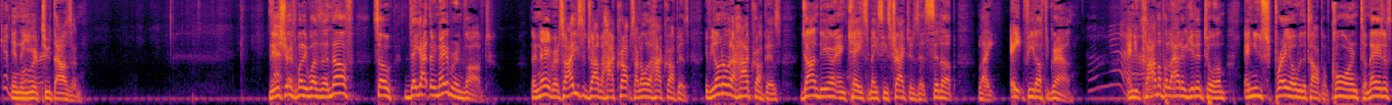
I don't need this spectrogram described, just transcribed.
Good in the year two thousand. The insurance money wasn't enough, so they got their neighbor involved. Their neighbor. So I used to drive a high crop, so I know what a high crop is. If you don't know what a high crop is, John Deere and Case makes these tractors that sit up like eight feet off the ground. And you climb up a ladder, get into them, and you spray over the top of corn, tomatoes.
